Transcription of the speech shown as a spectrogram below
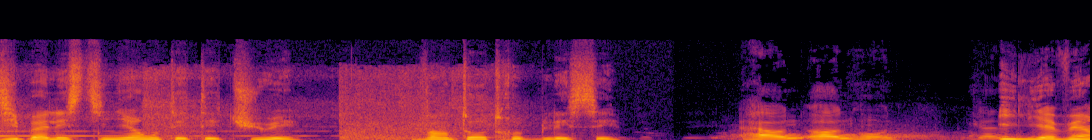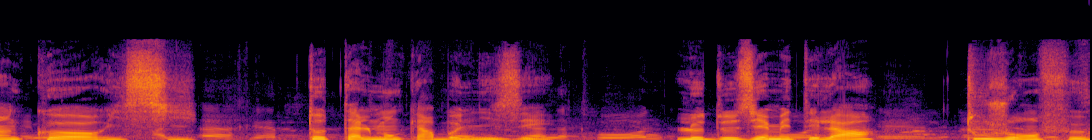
Dix Palestiniens ont été tués, vingt autres blessés. Il y avait un corps ici, totalement carbonisé. Le deuxième était là, toujours en feu.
